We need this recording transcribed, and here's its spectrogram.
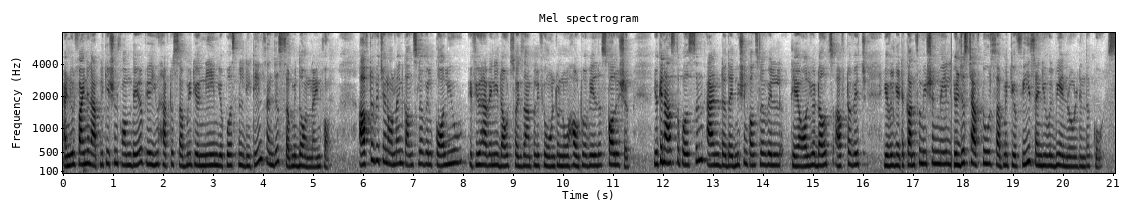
and you'll find an application form there where you have to submit your name, your personal details and just submit the online form. After which an online counselor will call you if you have any doubts. For example, if you want to know how to avail the scholarship, you can ask the person and the admission counselor will clear all your doubts after which you will get a confirmation mail. You'll just have to submit your fees and you will be enrolled in the course.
